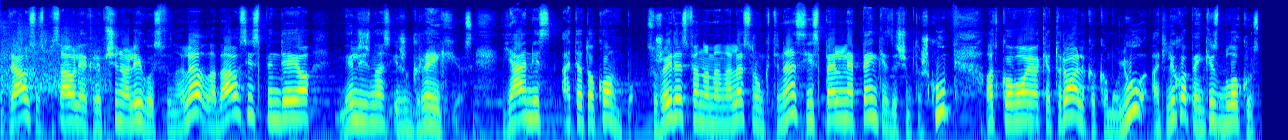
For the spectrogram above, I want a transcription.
stipriausios pasaulyje krepšinio lygos finale labiausiai spindėjo milžinas iš Graikijos - Janis Atetokompo. Sužaidęs fenomenales rungtynes jis pelnė 50 taškų, atkovojo 14 kamuolių, atliko 5 blokus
